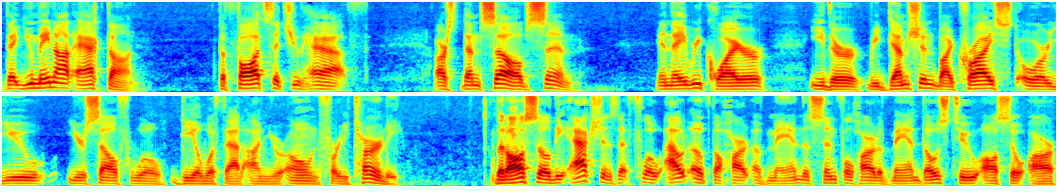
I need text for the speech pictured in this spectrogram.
that you may not act on, the thoughts that you have, are themselves sin. And they require either redemption by Christ or you yourself will deal with that on your own for eternity but also the actions that flow out of the heart of man, the sinful heart of man, those two also are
